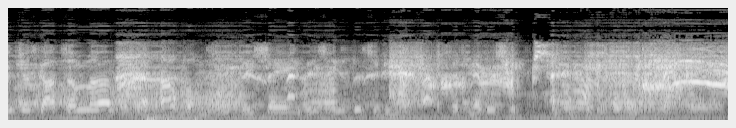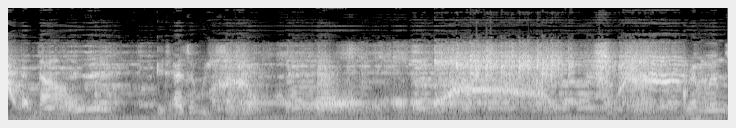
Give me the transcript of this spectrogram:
We've just got some uh, albums. They say this is the city that never sleeps. Now, it has a reason. Gremlins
